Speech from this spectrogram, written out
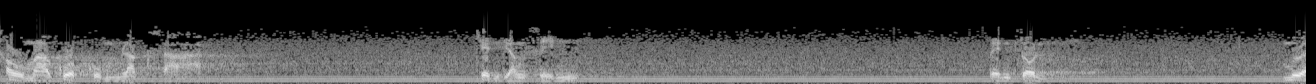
เข้ามาควบคุมรักษา เช่นอย่างศีลเป็นต้น เมื่อ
